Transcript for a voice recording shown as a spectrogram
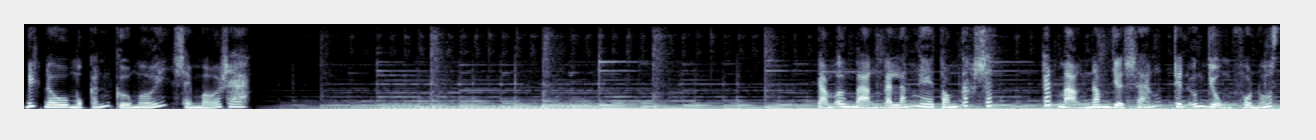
Biết đâu một cánh cửa mới sẽ mở ra. Cảm ơn bạn đã lắng nghe tóm tắt sách Cách mạng 5 giờ sáng trên ứng dụng Phonos.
